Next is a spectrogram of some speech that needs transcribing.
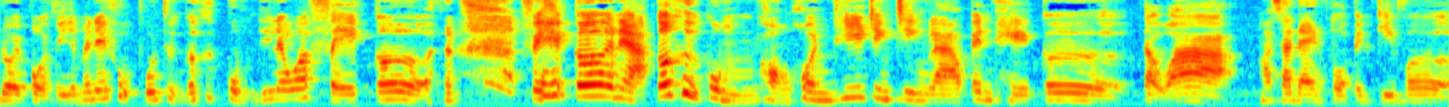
โดยปกติจะไม่ได้ถูกพูดถึงก็คือกลุ่มที่เรียกว่า faker faker เนี่ยก็คือกลุ่มของคนที่จริง ๆ แล้วเป็น taker แต่ว่ามาแสดงตัวเป็น giver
